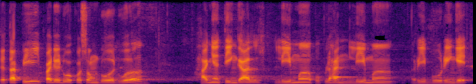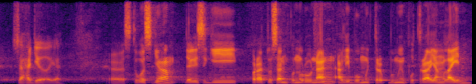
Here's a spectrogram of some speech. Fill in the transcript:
Tetapi pada 2022 hanya tinggal 5.5 ribu ringgit sahaja ya. Eh, seterusnya dari segi peratusan penurunan ahli bumi, bumi putra yang lain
